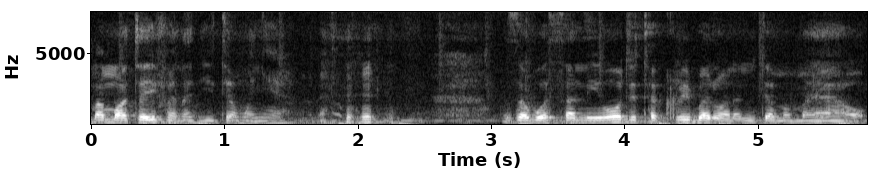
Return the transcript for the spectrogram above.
mama wa taifa najiita mwenyewe kwa sababu wasanii wote takriban wananiita mama yao.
